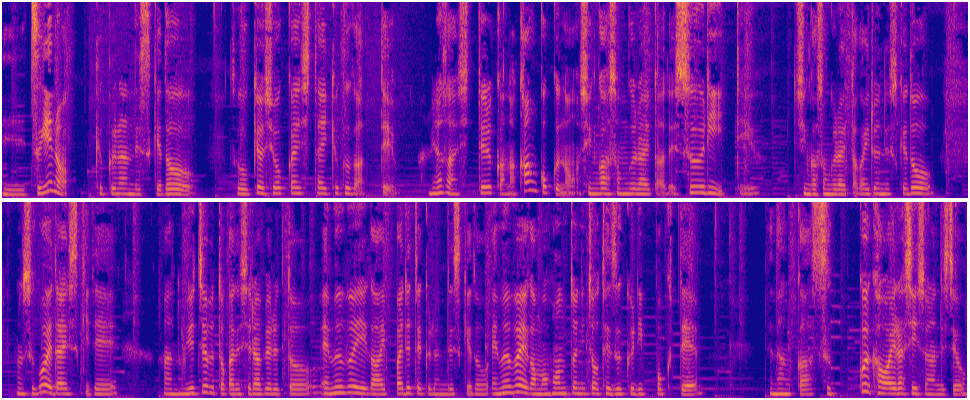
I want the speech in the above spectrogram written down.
えー、次の曲なんですけど、そう、今日紹介したい曲があって、皆さん知ってるかな？韓国のシンガーソングライターでスーリーっていうシンガーソングライターがいるんですけど、もうすごい大好きで、あの、YouTube とかで調べると MV がいっぱい出てくるんですけど、MV がもう本当に超手作りっぽくて、でなんかすっごい可愛らしい人なんですよ。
